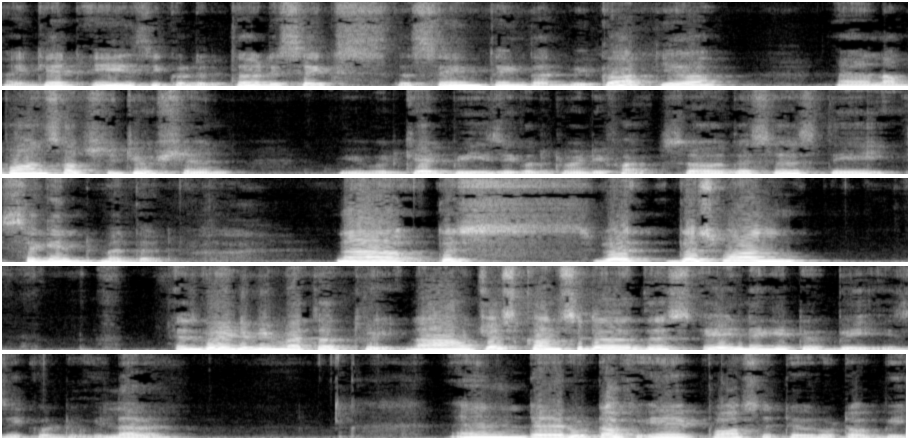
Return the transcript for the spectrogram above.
I get a is equal to 36 the same thing that we got here. And upon substitution we would get b is equal to 25 so this is the second method. Now this this one is going to be method 3 now just consider this a negative b is equal to 11 and uh, root of a positive root of b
